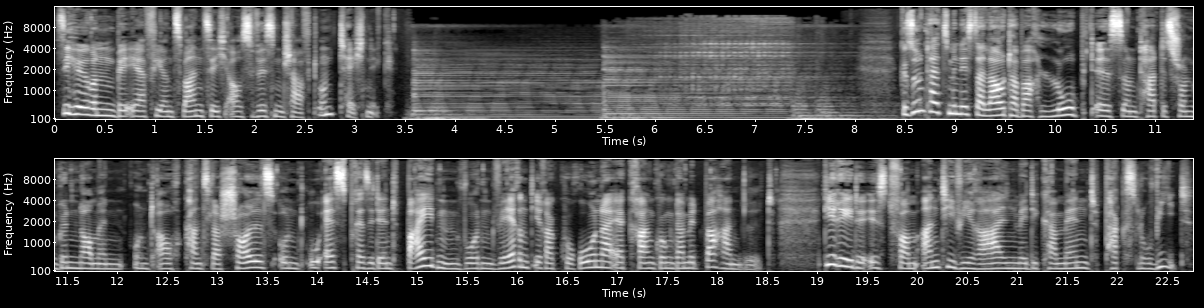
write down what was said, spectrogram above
Sie hören BR24 aus Wissenschaft und Technik. Gesundheitsminister Lauterbach lobt es und hat es schon genommen. Und auch Kanzler Scholz und US-Präsident Biden wurden während ihrer Corona-Erkrankung damit behandelt. Die Rede ist vom antiviralen Medikament Paxlovid.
